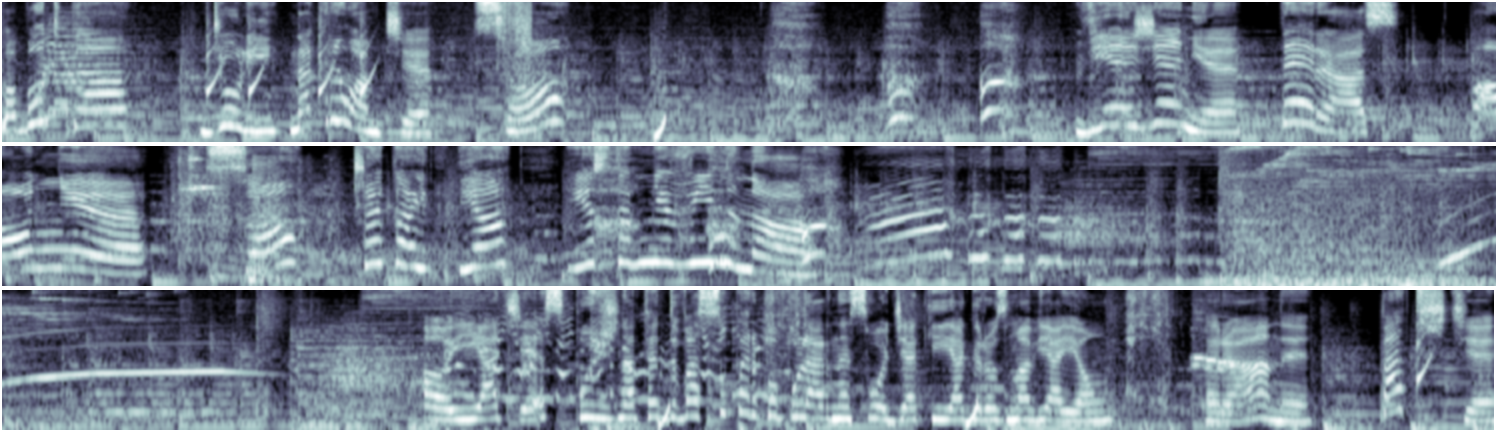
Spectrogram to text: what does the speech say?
Pobudka! Julie, nakryłam cię. Co? Więzienie! Teraz! O nie! Co? Czekaj, ja jestem niewinna! O jacie, spójrz na te dwa super popularne słodziaki, jak rozmawiają. Rany. Patrzcie,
